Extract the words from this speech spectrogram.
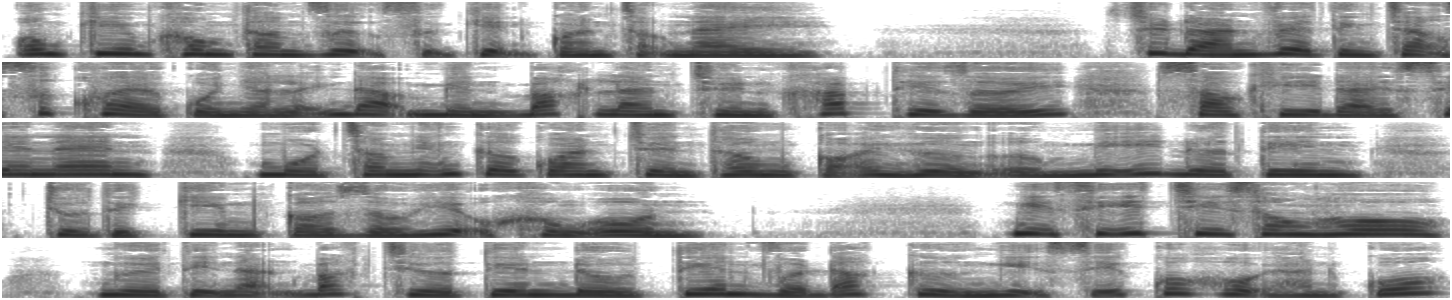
ông Kim không tham dự sự kiện quan trọng này. Suy đoán về tình trạng sức khỏe của nhà lãnh đạo miền Bắc lan truyền khắp thế giới sau khi đài CNN, một trong những cơ quan truyền thông có ảnh hưởng ở Mỹ đưa tin Chủ tịch Kim có dấu hiệu không ổn. Nghị sĩ Chi Song Ho, người tị nạn Bắc Triều Tiên đầu tiên vừa đắc cử nghị sĩ Quốc hội Hàn Quốc,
